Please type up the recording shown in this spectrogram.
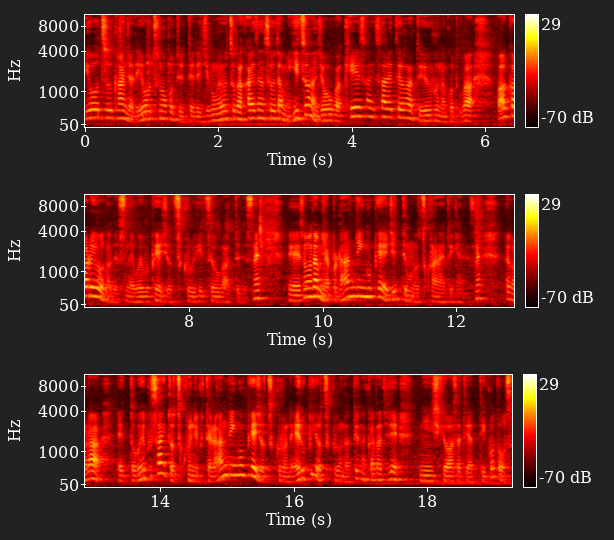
腰痛患者で腰痛のこと言ってて自分が腰痛が改善するために必要な情報が掲載されてるなというふうなことが分かるようなですねウェブページを作る必要があってですね、えー、そのためにやっぱランディングページっていうものを作らないといけないですね。だから、えっと、ウェブサイトを作るんじゃなくてランディングページを作るんで LP を作るんだっていうような形で認識を合わせてやっていくことをお勧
